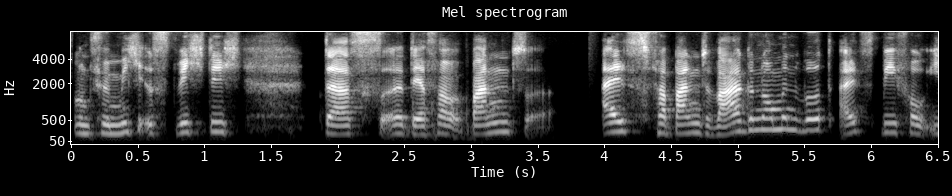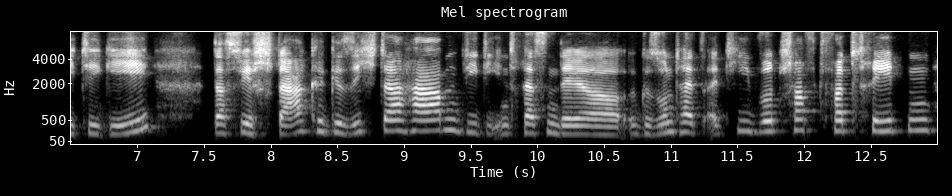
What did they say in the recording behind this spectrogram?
Und für mich ist wichtig, dass äh, der Verband als Verband wahrgenommen wird, als BVITG, dass wir starke Gesichter haben, die die Interessen der Gesundheits-IT-Wirtschaft vertreten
